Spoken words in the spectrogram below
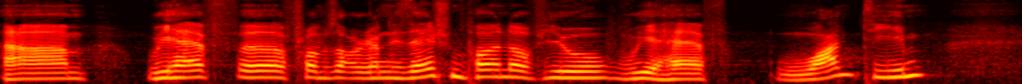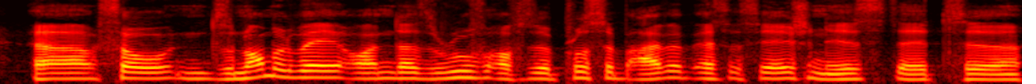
Um, we have, uh, from the organization point of view, we have one team. Uh, so the normal way under the roof of the ProStep ivip Association is that uh,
